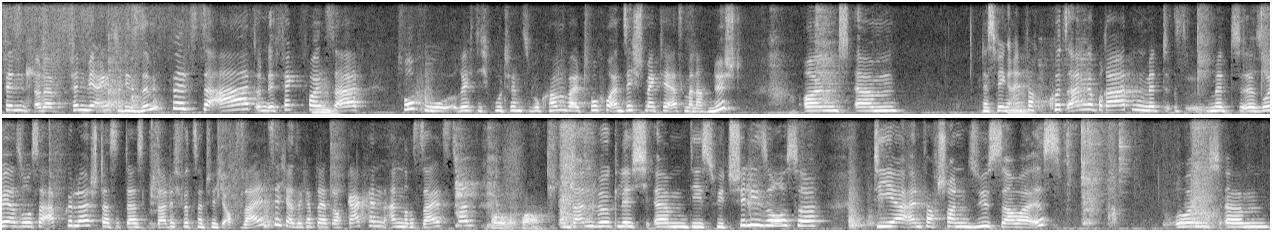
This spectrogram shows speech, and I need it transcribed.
find, oder finden wir eigentlich so die simpelste Art und effektvollste Hm. Art, Tofu richtig gut hinzubekommen, weil Tofu an sich schmeckt ja erstmal nach nichts. Und ähm, deswegen einfach kurz angebraten, mit, mit äh, Sojasauce abgelöscht. Das, das, dadurch wird es natürlich auch salzig. Also ich habe da jetzt auch gar kein anderes Salz dran. Oh, wow. Und dann wirklich ähm, die Sweet Chili Soße, die ja einfach schon süß-sauer ist. Und ähm,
